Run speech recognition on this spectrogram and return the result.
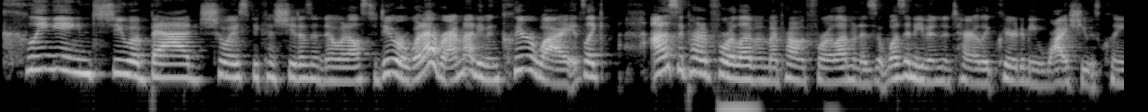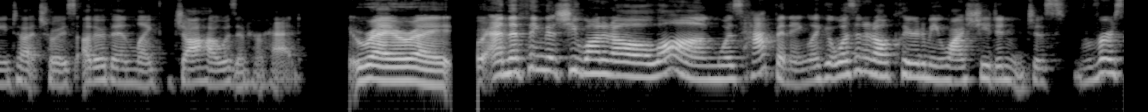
clinging to a bad choice because she doesn't know what else to do or whatever. I'm not even clear why. It's like honestly part of 411 my problem with 411 is it wasn't even entirely clear to me why she was clinging to that choice other than like Jaha was in her head. Right, right. And the thing that she wanted all along was happening. Like it wasn't at all clear to me why she didn't just reverse.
